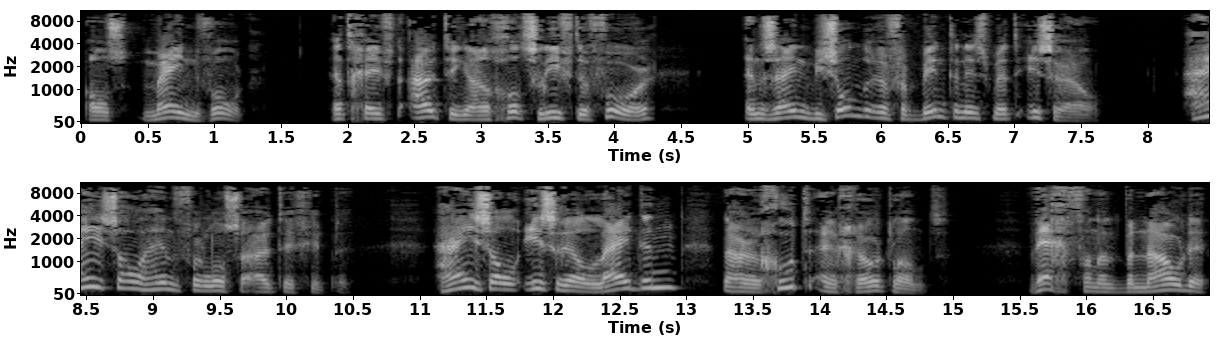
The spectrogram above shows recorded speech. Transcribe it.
als mijn volk. Het geeft uiting aan Gods liefde voor en zijn bijzondere verbintenis met Israël. Hij zal hen verlossen uit Egypte. Hij zal Israël leiden naar een goed en groot land, weg van het benauwde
